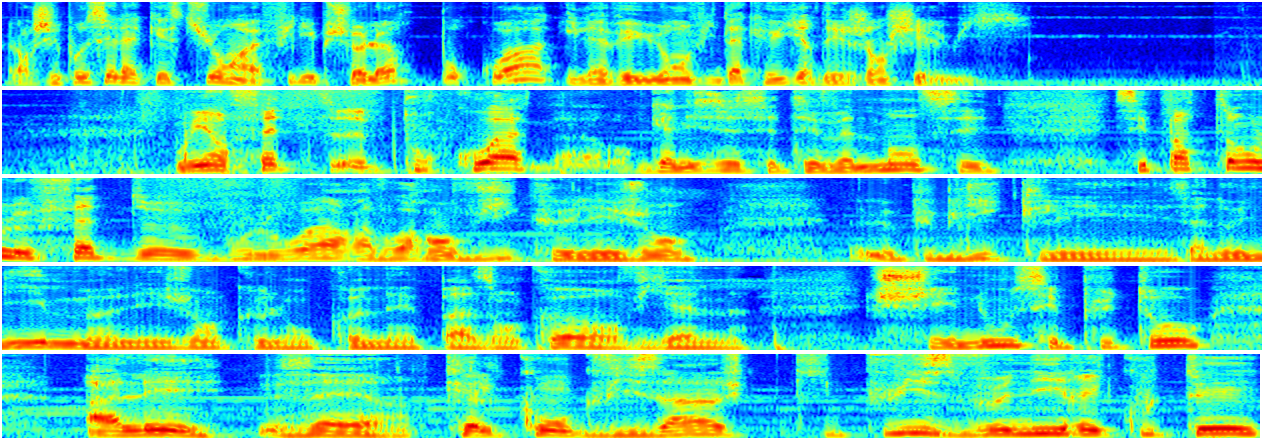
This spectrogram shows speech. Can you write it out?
Alors j'ai posé la question à Philippe Scholler, pourquoi il avait eu envie d'accueillir des gens chez lui? Oui, en fait, euh, pourquoi organiser cet événement? C'est c'est pas tant le fait de vouloir avoir envie que les gens, le public, les anonymes, les gens que l'on connaît pas encore viennent chez nous. C'est plutôt aller vers quelconque visage qui puisse venir écouter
